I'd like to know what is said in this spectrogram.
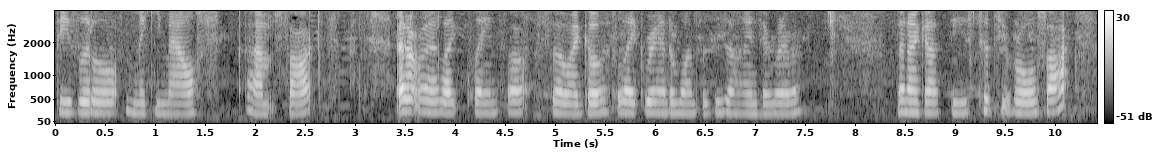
these little Mickey Mouse um, socks. I don't really like plain socks so I go with like random ones with designs or whatever. Then I got these Tootsie Roll socks.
